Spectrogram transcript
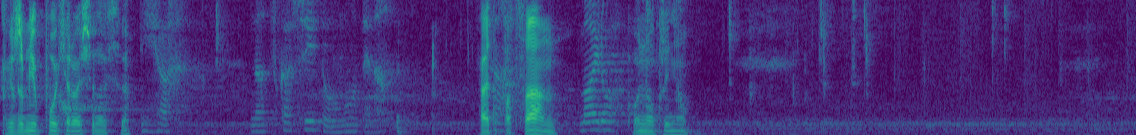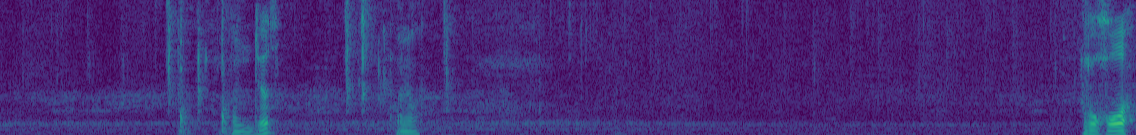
Как же мне похер вообще на все. А, это пацан. Понял, принял. Он идет? Понял. Ого!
